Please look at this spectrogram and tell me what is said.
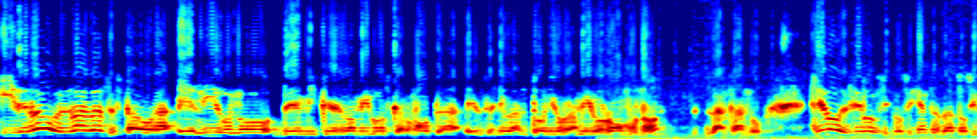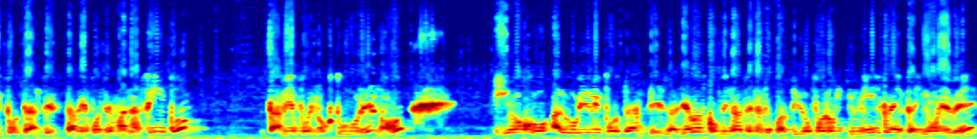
Y del lado de Dallas estaba el ídolo de mi querido amigo Oscar Mota, el señor Antonio Ramiro Romo, ¿no? Lanzando. Quiero decir los, los siguientes datos importantes. También fue semana 5, también fue en octubre, ¿no? Y ojo, algo bien importante, las yardas combinadas en ese partido fueron 1039,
